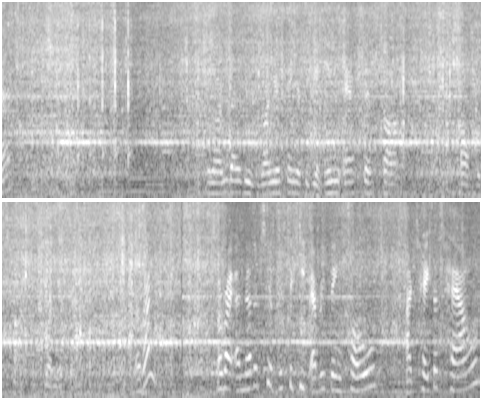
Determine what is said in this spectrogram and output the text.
that. And all you gotta do is run your finger to get any excess salt off the top. Just run your finger. Alright. Alright, another tip just to keep everything cold. I take a towel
